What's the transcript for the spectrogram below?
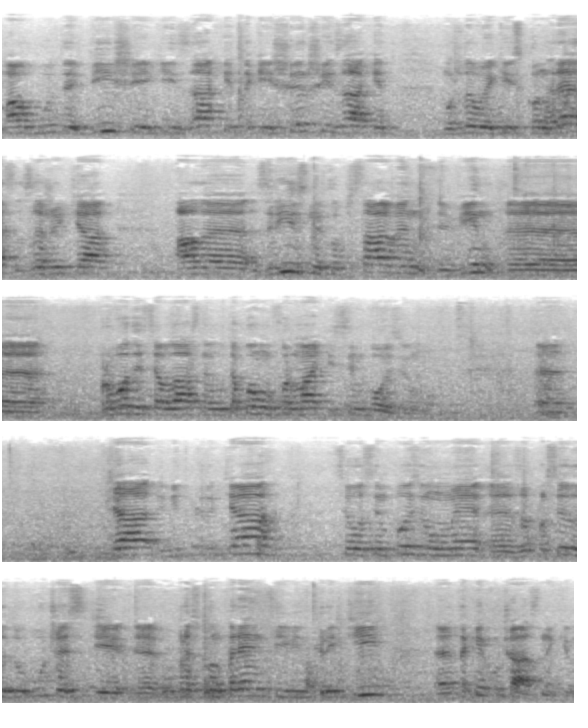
мав бути більший якийсь захід, такий ширший захід, можливо, якийсь конгрес за життя, але з різних обставин він е, проводиться власне у такому форматі симпозіуму. Е, Для відкриття цього симпозіуму ми е, запросили до участі е, у прес-конференції відкритті е, таких учасників.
